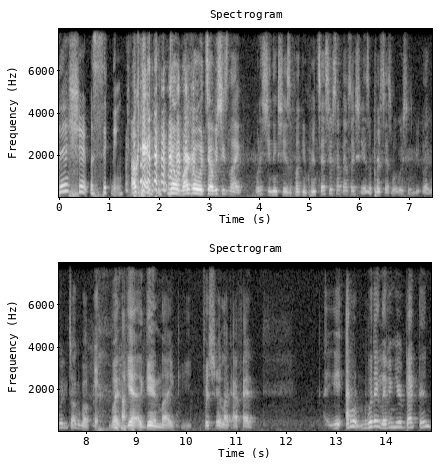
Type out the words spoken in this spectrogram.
this shit was sickening. Okay. no, Margot would tell me she's like, "What does she think she is a fucking princess or something?" I was like, "She is a princess. What would she be like? What are you talking about?" But yeah, again, like for sure, like I've had. I- I don't. Were they living here back then,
